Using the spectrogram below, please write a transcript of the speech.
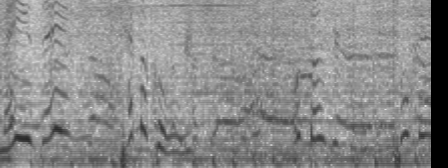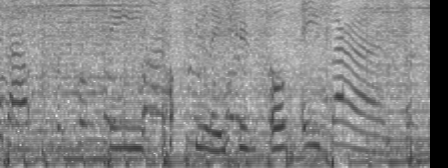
Amazing Chemicals. Also, he's going to be talking about the population of a band.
